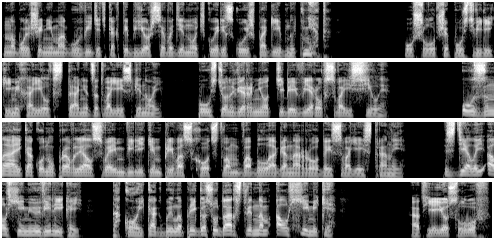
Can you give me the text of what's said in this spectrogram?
но больше не могу видеть, как ты бьешься в одиночку и рискуешь погибнуть. Нет! Уж лучше пусть великий Михаил встанет за твоей спиной. Пусть он вернет тебе веру в свои силы. Узнай, как он управлял своим великим превосходством во благо народа и своей страны. Сделай алхимию великой, такой, как было при государственном алхимике. От ее слов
